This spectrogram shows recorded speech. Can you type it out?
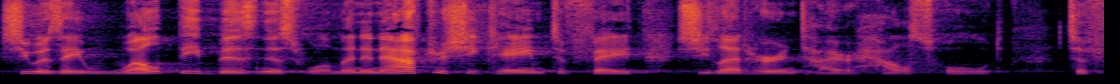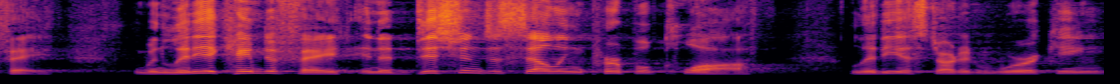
She was a wealthy businesswoman, and after she came to faith, she led her entire household to faith. When Lydia came to faith, in addition to selling purple cloth, Lydia started working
